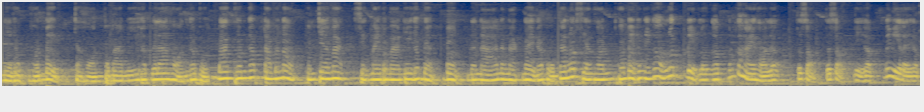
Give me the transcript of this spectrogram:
เนี่ยครับหอนเบรกจะหอนประมาณนี้ครับเวลาหอนครับผมบางคนครับตามมันนอกผมเจอมากเสียงไมค์ประมาณนี้ครับแบบเบส การลดเสียงหอนของเบสตรงนี้ก็ลดเบสลงครับ มันก็หายหอนแล้วทดสอบทดสอบนี่ครับไม่มีอะไรครับ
